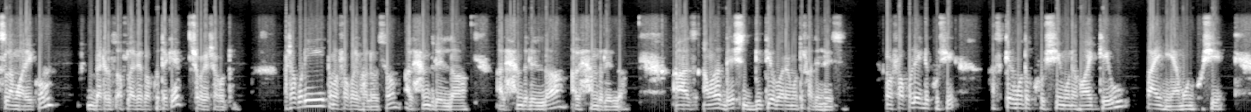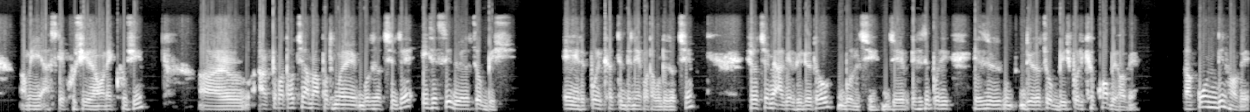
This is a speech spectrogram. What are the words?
আসসালামু আলাইকুম battles of লাইফের পক্ষ থেকে সবাইকে স্বাগত। আশা করি তোমরা সকলে ভালো আছো। আলহামদুলিল্লাহ আলহামদুলিল্লাহ আলহামদুলিল্লাহ। আজ আমাদের দেশ দ্বিতীয়বারের মতো স্বাধীন হয়েছে। আমরা সকলে একটু খুশি। আজকের মতো খুশি মনে হয় কেউ পাইনি এমন খুশি। আমি আজকে খুশি, অনেক খুশি। আর আরেকটা কথা হচ্ছে, আমরা প্রথমে বোঝা যাচ্ছে যে এইচএসসি দুই হাজার চব্বিশ এর পরীক্ষার্থীদের নিয়ে কথা বলতে যাচ্ছি। সেটা হচ্ছে আমি আগের ভিডিওতেও বলছি যে এসএসসি এসএসসি দুই হাজার চব্বিশ পরীক্ষা কবে হবে? বা কোন দিন হবে?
